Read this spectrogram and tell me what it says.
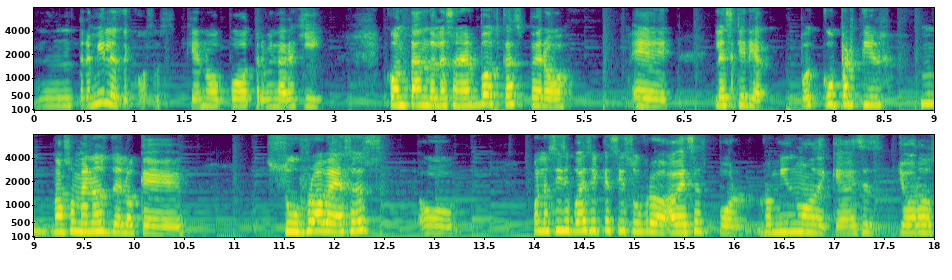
entre miles de cosas que no puedo terminar aquí contándoles en el podcast, pero eh, les quería pues, compartir más o menos de lo que sufro a veces, o bueno, sí se puede decir que sí sufro a veces por lo mismo de que a veces lloro,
